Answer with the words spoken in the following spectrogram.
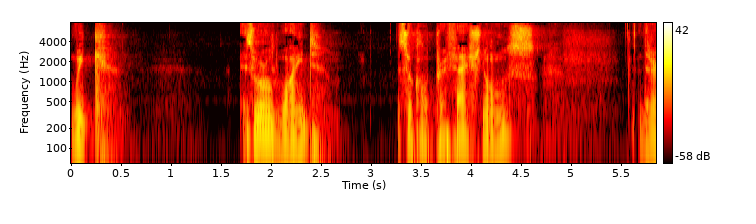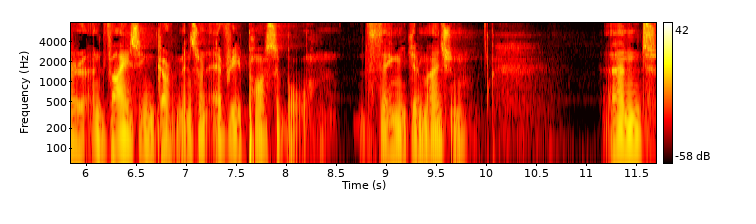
week is worldwide, so called professionals that are advising governments on every possible thing you can imagine. And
